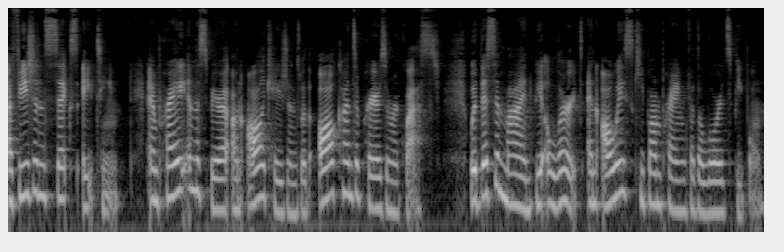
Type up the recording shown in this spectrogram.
Ephesians 6 18. And pray in the Spirit on all occasions with all kinds of prayers and requests. With this in mind, be alert and always keep on praying for the Lord's people.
